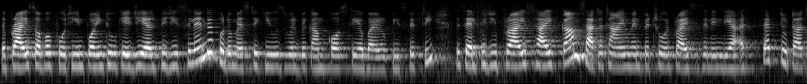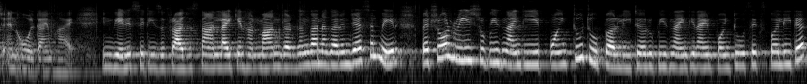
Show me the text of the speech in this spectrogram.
The price of a 14.2 kg LPG cylinder for domestic use will become costlier by rupees 50. This LPG price hike comes at a time when petrol prices in India are set to touch an all-time high. In various cities of Rajasthan like in Hanumangarh, Ganganagar and Jaisalmer, petrol reached rupees 98.22 per litre, rupees 99.26 per litre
